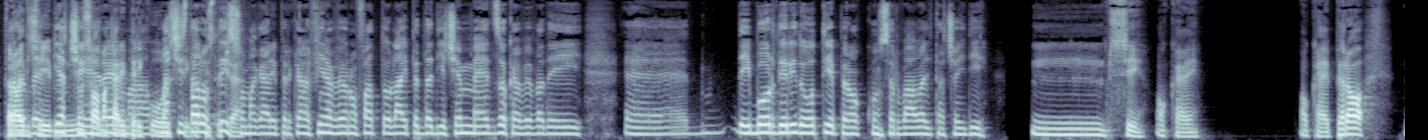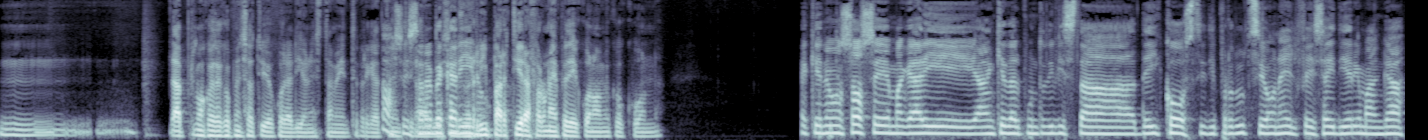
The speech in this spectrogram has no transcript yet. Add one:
però dici, piacere, non so, magari ma, per i costi. Ma ci sta lo stesso, cioè. magari perché alla fine avevano fatto l'iPad da 10,5 che aveva dei, eh, dei bordi ridotti e però conservava il Touch ID. Mm, sì, ok. Ok, però mm, la prima cosa che ho pensato io è quella lì, onestamente, perché no, sì, sarebbe carino ripartire a fare un iPad economico con è che non so se magari anche dal punto di vista dei costi di produzione il Face ID rimanga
